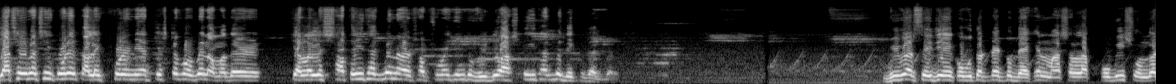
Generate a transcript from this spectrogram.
যাচাই বাছাই করে কালেক্ট করে নেওয়ার চেষ্টা করবেন। আমাদের চ্যানেলের সাথেই থাকবেন আর সবসময় কিন্তু ভিডিও আসতেই থাকবে, দেখতে থাকবেন। ভিভার্স এই যে কবুতরটা একটু দেখেন মাশাল্লাহ খুবই সুন্দর,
